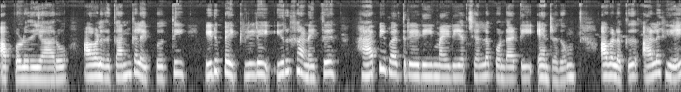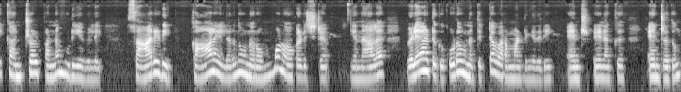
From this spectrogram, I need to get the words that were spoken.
அப்பொழுது யாரோ அவளது கண்களை பொத்தி இடுப்பை கிள்ளி இறுக அணைத்து ஹாப்பி பர்த்டேடி மை டியர் செல்ல பொண்டாட்டி என்றதும் அவளுக்கு அழுகையை கண்ட்ரோல் பண்ண முடியவில்லை. சாரிடி காலையிலேருந்து உன்னை ரொம்ப நோக்கடிச்சிட்டேன். என்னால் விளையாட்டுக்கு கூட உன்னை திட்ட வரமாட்டேங்குதுடி என்று எனக்கு என்றதும்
